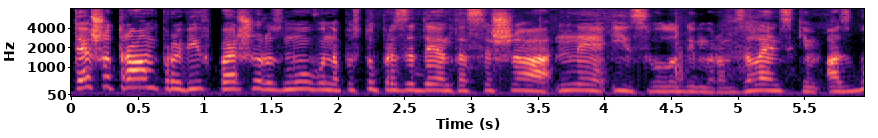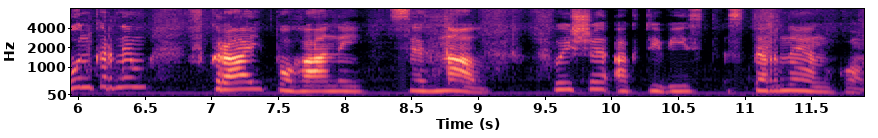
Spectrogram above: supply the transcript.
Те, що Трамп провів першу розмову на посту президента США не із Володимиром Зеленським, а з бункерним, вкрай поганий сигнал пише активіст Стерненко.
